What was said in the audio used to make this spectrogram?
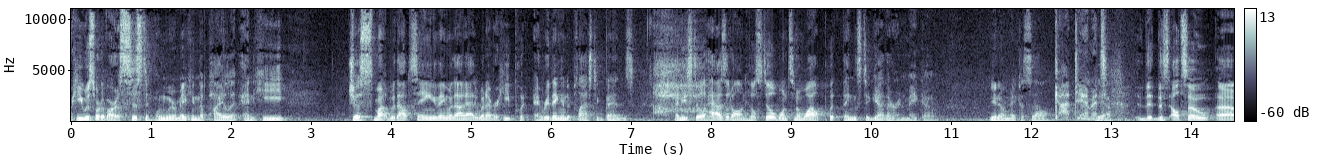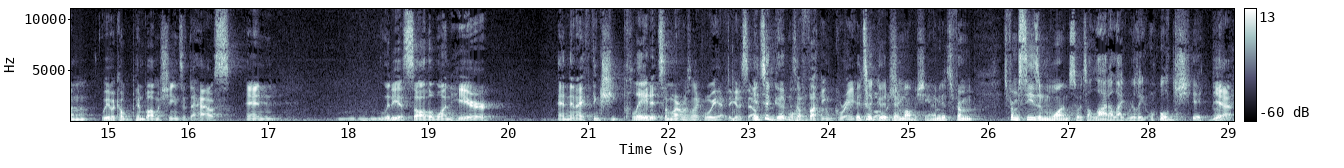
he was sort of our assistant when we were making the pilot, and he just smart without saying anything, without adding whatever. He put everything into plastic bins, and he still has it all. And he'll still once in a while put things together and make a, you know, make a cell. God damn it! Yeah. This also, um, we have a couple pinball machines at the house, and Lydia saw the one here, and then I think she played it somewhere. and Was like, well, we have to get a cell. It's a good one. It's a fucking great. It's a good machine. pinball machine. I mean, it's from it's from season one, so it's a lot of like really old shit. But, Yeah.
